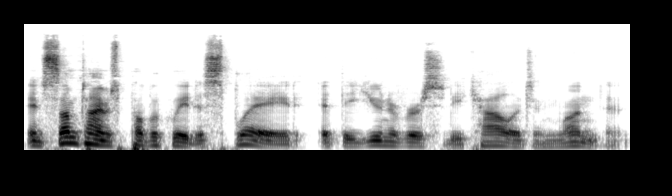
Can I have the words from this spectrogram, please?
and sometimes publicly displayed at the University College in London.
